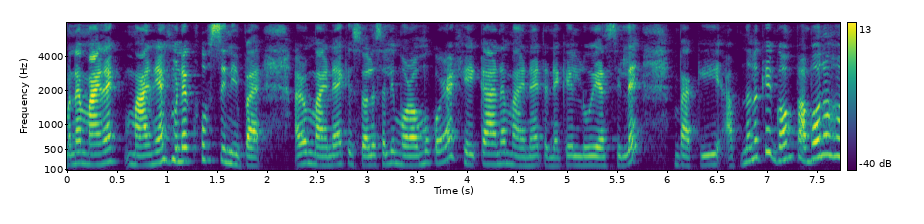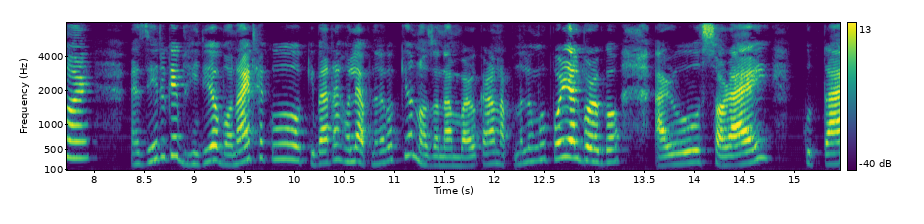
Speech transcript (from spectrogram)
মানে মাইনাক মাইনাক মানে খুব চিনি পায়। আৰু মাইনাই কেঁচুৱা ল'ৰা ছোৱালী মৰমো কৰে সেইকাৰণে মাইনাই তেনেকৈ লৈ আছিলে। বাকী আপোনালোকে গম পাব নহয় যিহেতুকে ভিডিঅ' বনাই থাকোঁ কিবা এটা হ'লে আপোনালোকক কিয় নজনাম বাৰু? কাৰণ আপোনালোক মোৰ পৰিয়ালবৰ্গ। আৰু চৰাই কুটা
